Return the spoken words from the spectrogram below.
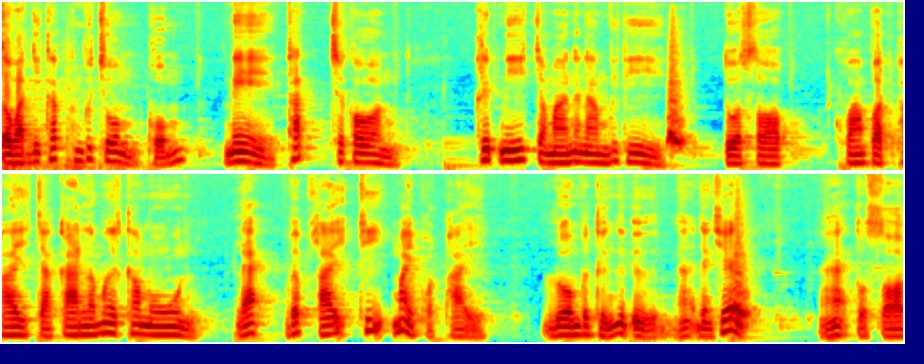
สวัสดีครับคุณผู้ชม ผมเนทัชกร คลิปนี้จะมาแนะนำวิธี ตรวจสอบความปลอดภัยจากการละเมิดข้อมูล และเว็บไซต์ที่ไม่ปลอดภัย รวมไปถึงอื่นๆนะอย่างเช่นนะฮะตรวจสอบ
